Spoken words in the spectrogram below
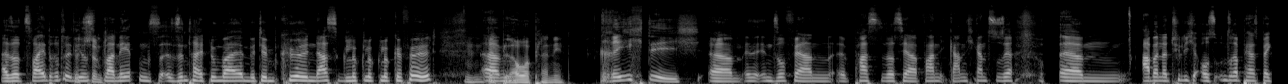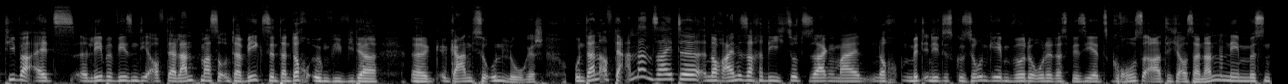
Also zwei Drittel das dieses stimmt. Planetens sind halt nun mal mit dem kühlen Nass Gluck Gluck Gluck gefüllt. Mhm, der ähm, blaue Planet. Richtig. Ähm, in, insofern äh, passte das ja gar nicht ganz so sehr. Ähm, aber natürlich aus unserer Perspektive als äh, Lebewesen, die auf der Landmasse unterwegs sind, dann doch irgendwie wieder äh, gar nicht so unlogisch. Und dann auf der anderen Seite noch eine Sache, die ich sozusagen mal noch mit in die Diskussion geben würde, ohne dass wir sie jetzt großartig auseinandernehmen müssen.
